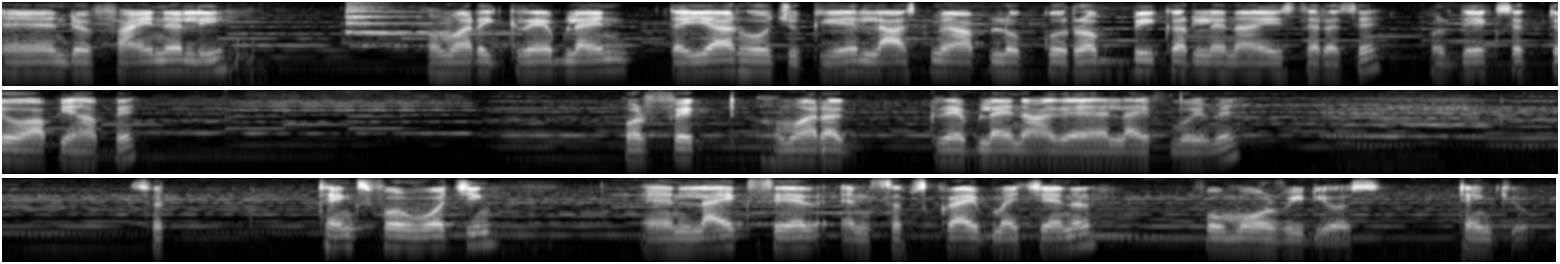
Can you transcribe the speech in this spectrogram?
एंड फाइनली हमारी ग्रेब लाइन तैयार हो चुकी है। लास्ट में आप लोग को रब भी कर लेना है इस तरह से। और देख सकते हो आप यहाँ पे। परफेक्ट हमारा ग्रेब लाइन आ गया है लाइफ बॉय में। सो Thanks for watching and like, share and subscribe my channel for more videos. Thank you.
